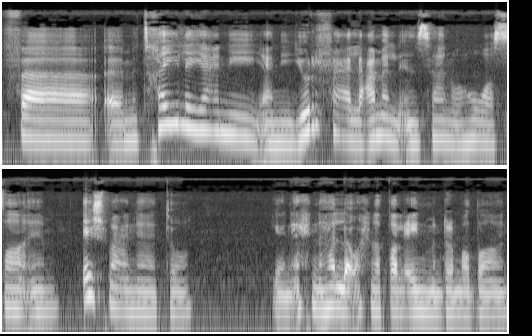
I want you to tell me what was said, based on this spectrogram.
فمتخيله يعني يعني يرفع العمل الإنسان وهو صائم إيش معناته؟ يعني إحنا هلأ وإحنا طالعين من رمضان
